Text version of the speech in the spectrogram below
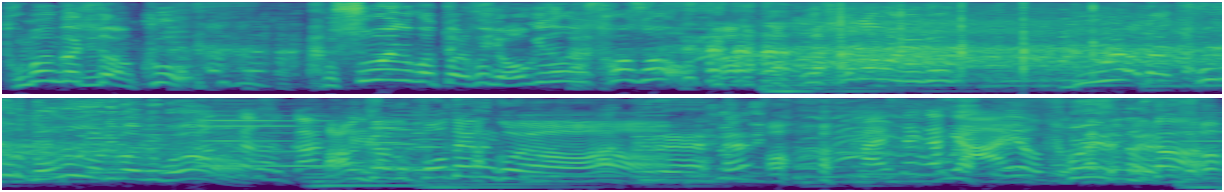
도망가지도 않고 뭐 숨어 있는 것도 아니고 여기서 서서 뭐 서다가 여기 뭐야 나 속으로 너무 열이 받는 거야. 안 가고 뻗대는 거야. 갈 생각이 아예 없어. 그러니까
